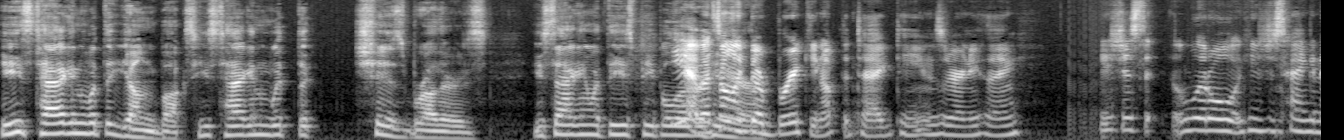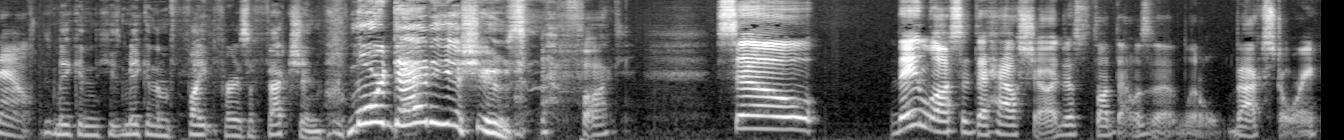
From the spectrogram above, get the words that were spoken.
he's tagging with the Young Bucks. He's tagging with the Chiz brothers. He's tagging with these people Yeah, over but it's not like they're breaking up the tag teams or anything. He's just a little. He's just hanging out. He's making he's making them fight for his affection. More daddy issues. Fuck. So they lost at the house show. I just thought that was a little backstory.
